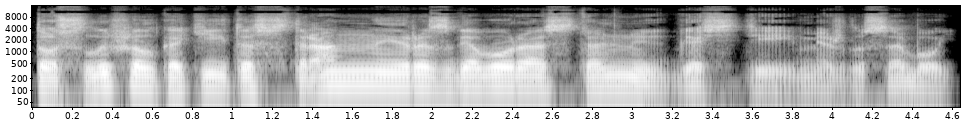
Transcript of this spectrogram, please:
то слышал какие-то странные разговоры остальных гостей между собой.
